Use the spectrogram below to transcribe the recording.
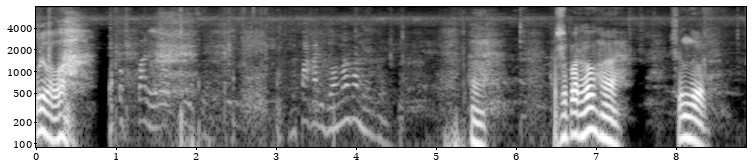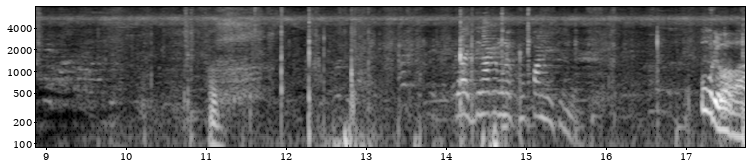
ওরে বাবা। হ্যাঁ আসে পার হ্যাঁ। সুন্দর কয়েকদিন আগে মনে হয় খুব পানি ছিল ওরে বাবা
